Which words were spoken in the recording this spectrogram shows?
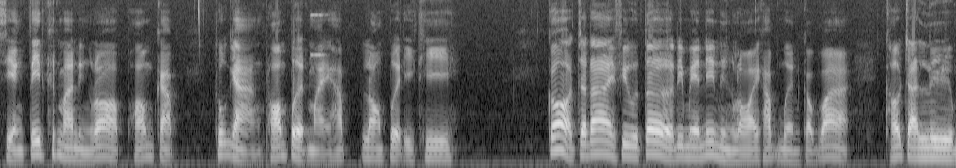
เสียงตีดขึ้นมาหนึ่งรอบ พร้อมกับ ทุกอย่างพร้อมเปิดใหม่ครับ ลองเปิดอีกที ก็จะได้ฟิลเตอร์ remaining 100 ครับ เหมือนกับว่าเขาจะลืม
